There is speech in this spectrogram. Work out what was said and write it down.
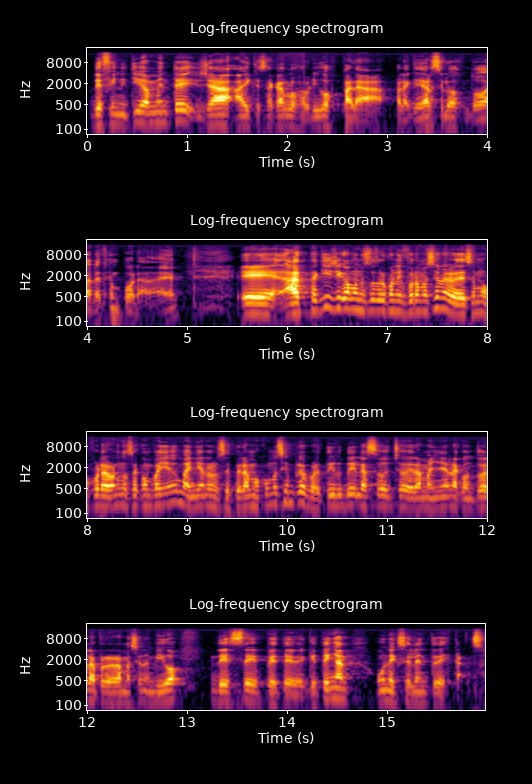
definitivamente ya hay que sacar los abrigos para, para quedárselos toda la temporada. ¿eh? Eh, hasta aquí llegamos nosotros con la información, agradecemos por habernos acompañado y mañana nos esperamos como siempre a partir de las 8 de la mañana con toda la programación en vivo de CPTV. Que tengan un excelente descanso.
